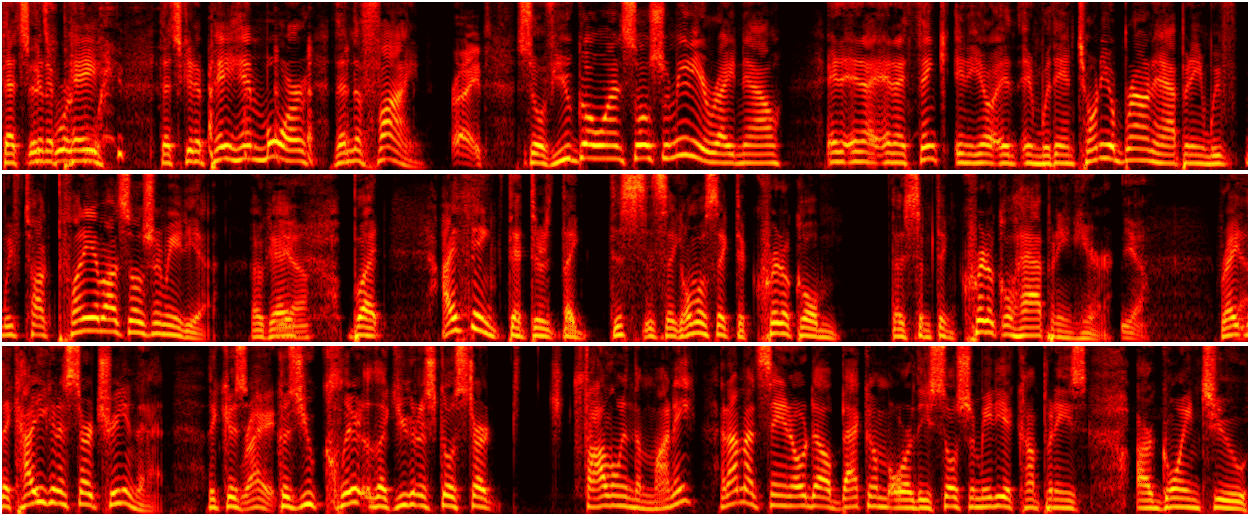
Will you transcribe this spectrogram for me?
that's, going to pay. way- That's going to pay him more than the fine. right. So if you go on social media right now, and and I, and I think and, you know, and, and with Antonio Brown happening, we've we've talked plenty about social media, okay? Yeah. But I think that there's like this. It's like almost like the critical. There's something critical happening here, Yeah. right? Like how are you going to start treating that? Because Right. because you clear like you're going to go start following the money. And I'm not saying Odell Beckham or these social media companies are going to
